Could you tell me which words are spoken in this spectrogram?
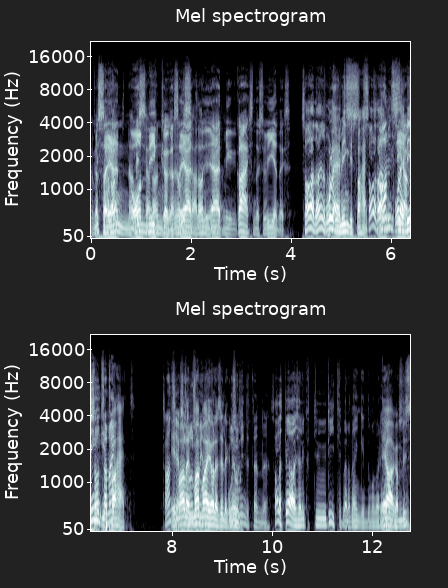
No mis kas sa jääd, on? No ikka, kas No sa jääd jääd mingi kaheksandaks või viiendaks. sa oled ainult Pole mingit vahet. Pole jaoks on mingit sa mäng- vahet. Ei, ma olen, ma, ma ei ole sellega usu nõus. mind, et on. sa oled peaasjalikult ju tiitli peale mänginud oma karjääri jaa, aga mis,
